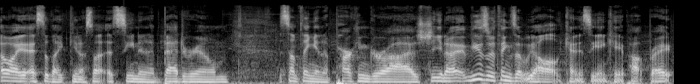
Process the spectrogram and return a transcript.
Oh, I, I said like, you know, a scene in a bedroom, something in a parking garage. You know, these are things that we all kind of see in K-pop, right?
